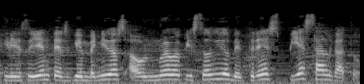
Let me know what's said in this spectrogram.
queridos oyentes, bienvenidos a un nuevo episodio de Tres Pies al Gato.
